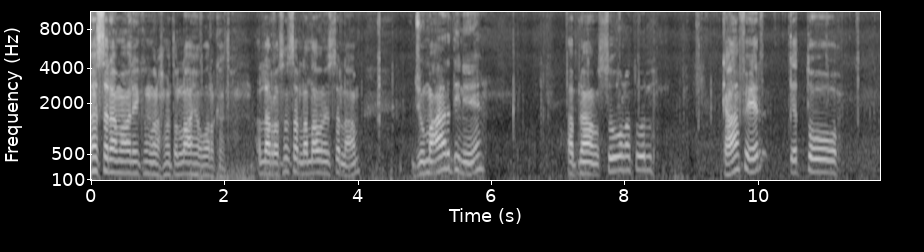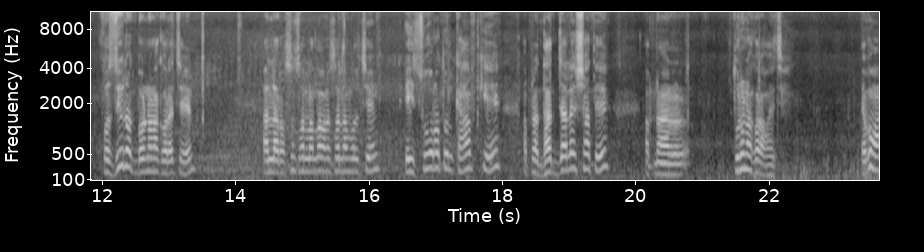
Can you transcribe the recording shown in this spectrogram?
আসসালামু আলাইকুম রহমতুল্লাহ বরকাত আল্লাহ রসুল সাল্লাহ সাল্লাম জুমার দিনে আপনার সৌলাতুল কাফের এত ফজিলত বর্ণনা করেছেন। আল্লাহ রসুল সাল্লাহ সাল্লাম বলছেন, এই সৌরাতুল কাফকে আপনার দাজ্জালের সাথে আপনার তুলনা করা হয়েছে। এবং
